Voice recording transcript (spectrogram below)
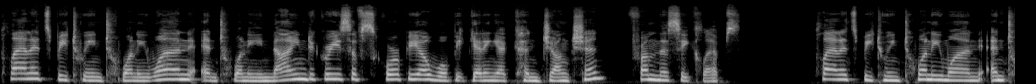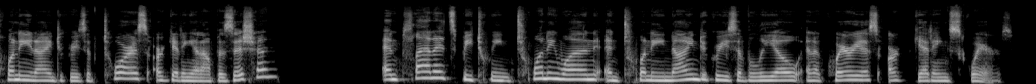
Planets between 21 and 29 degrees of Scorpio will be getting a conjunction from this eclipse. Planets between 21 and 29 degrees of Taurus are getting an opposition and planets between 21 and 29 degrees of Leo and Aquarius are getting squares.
